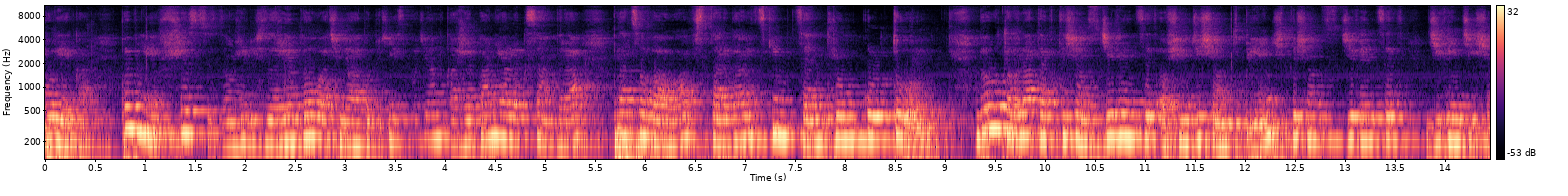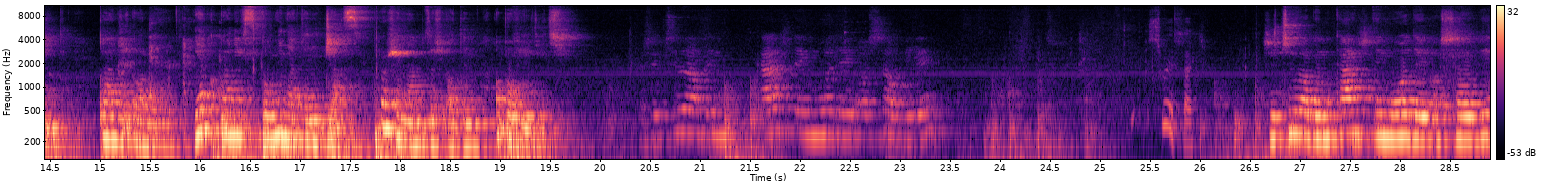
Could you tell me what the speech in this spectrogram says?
człowieka. Pewnie wszyscy zdążyli się zorientować, miała to być niespodzianka, że Pani Aleksandra pracowała w Stargardzkim Centrum Kultury. Było to w latach 1985-1990. Pani Olu, jak Pani wspomina ten czas? Proszę nam coś o tym opowiedzieć. Życzyłabym każdej młodej osobie, Słychać. życzyłabym każdej młodej osobie,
